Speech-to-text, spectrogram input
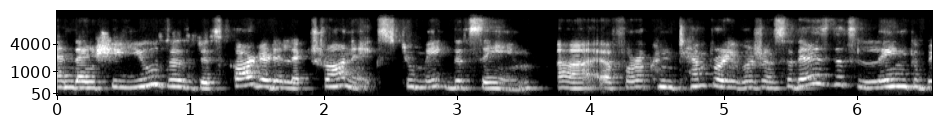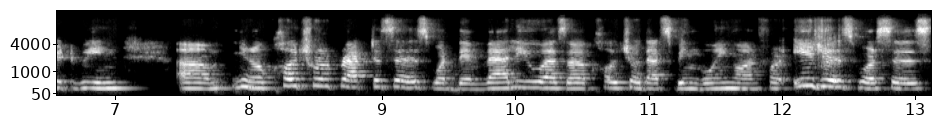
And then she uses discarded electronics to make the same uh, for a contemporary version. So there is this link between, um, you know, cultural practices, what they value as a culture that's been going on for ages versus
